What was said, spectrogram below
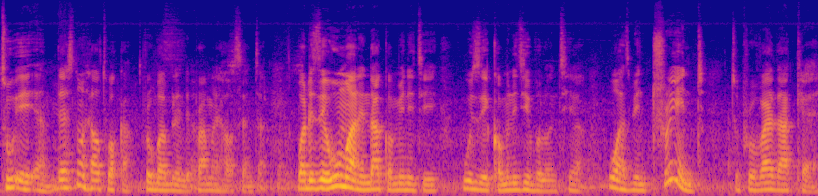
2 a.m., there's no health worker probably in the primary health center. But there's a woman in that community who is a community volunteer who has been trained to provide that care.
